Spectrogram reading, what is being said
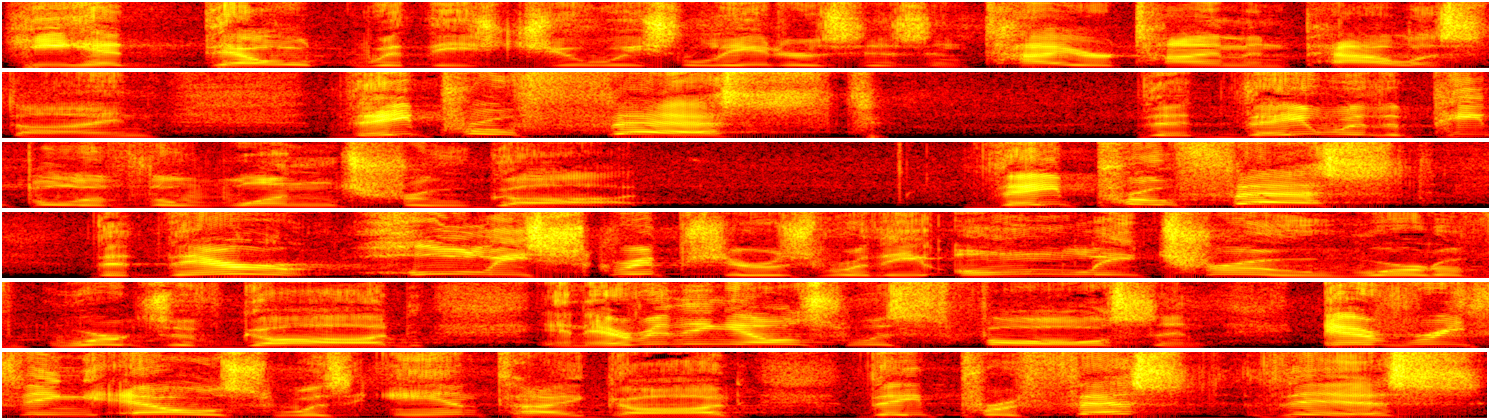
He had dealt with these Jewish leaders his entire time in Palestine. They professed that they were the people of the one true God. They professed that their holy scriptures were the only true word of, words of God, and everything else was false, and everything else was anti God. They professed this,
